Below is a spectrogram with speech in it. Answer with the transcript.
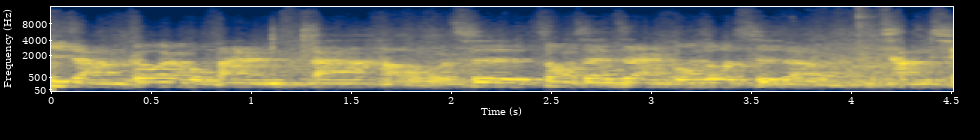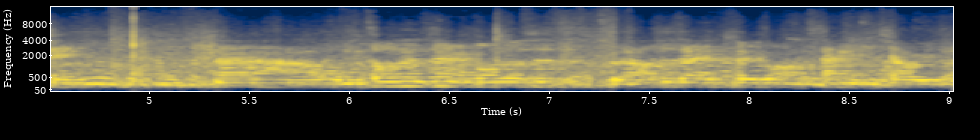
议长、各位伙伴，大家好，我是众生自然工作室的常青。那我们众生自然工作室主要是在推广山林教育的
